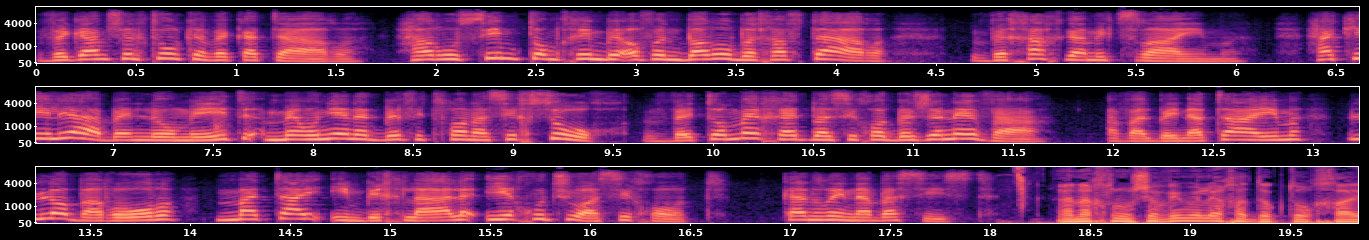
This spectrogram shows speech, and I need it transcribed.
וגם של טורקיה וקטר. הרוסים תומכים באופן ברור בחפטר, וכך גם מצרים. הקהילה הבינלאומית מעוניינת בפתרון הסכסוך, ותומכת בשיחות בז'נבה, אבל בינתיים לא ברור מתי, אם בכלל, יחודשו השיחות. כאן רינה בסיסט. אנחנו שבים אליך, דוקטור חי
